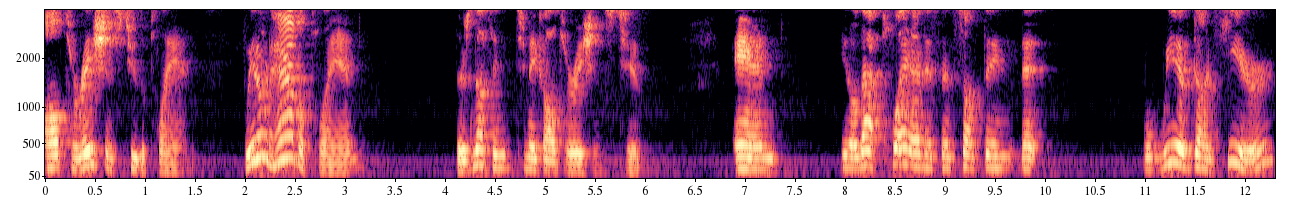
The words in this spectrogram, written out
alterations to the plan, if we don't have a plan, there's nothing to make alterations to. And, you know, that plan has been something that what we have done here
